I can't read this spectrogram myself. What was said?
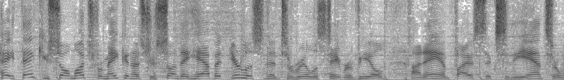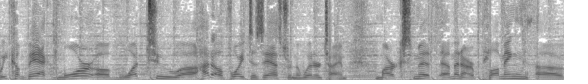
Hey, thank you so much for making us your Sunday habit. You're listening to Real Estate Revealed on AM 560 The Answer. We come back more of what to, uh, how to avoid disaster in the wintertime. Mark Smith, M&R Plumbing, uh,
